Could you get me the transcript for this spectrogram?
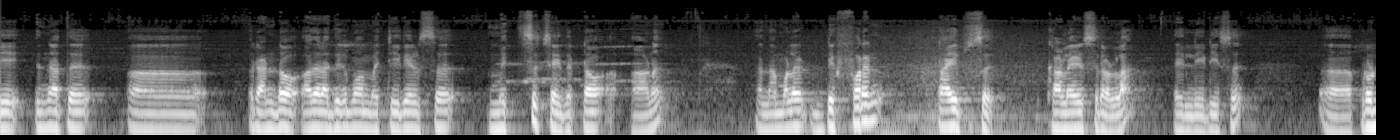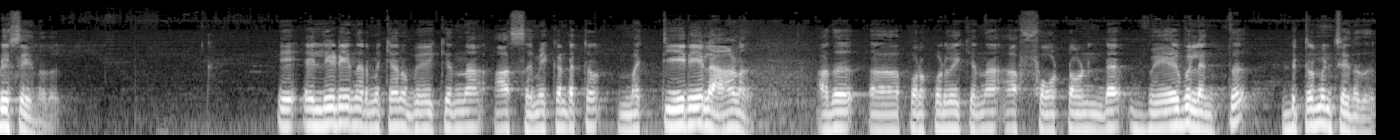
ഈ ഇതിനകത്ത് രണ്ടോ അതിലധികമോ മെറ്റീരിയൽസ് മിക്സ് ചെയ്തിട്ടോ ആണ് നമ്മൾ ഡിഫറെന്റ് ടൈപ്സ് കളേഴ്സിലുള്ള എൽ ഇ ഡിസ് പ്രൊഡ്യൂസ് ചെയ്യുന്നത്. ഈ എൽ ഇ ഡി നിർമ്മിക്കാൻ ഉപയോഗിക്കുന്ന ആ സെമി കണ്ടക്ടർ മെറ്റീരിയലാണ് അത് പുറപ്പെടുവിക്കുന്ന ആ ഫോട്ടോണിന്റെ വേവ് ലെങ്ത്ത് ഡിറ്റർമിൻ ചെയ്യുന്നത്.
